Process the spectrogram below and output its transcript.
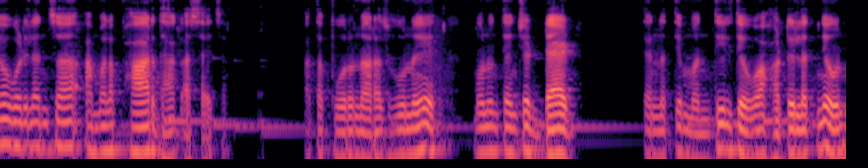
तेव्हा वडिलांचा आम्हाला फार धाक असायचा. आता पोरं नाराज होऊ नयेत म्हणून त्यांचे डॅड त्यांना ते म्हणतील तेव्हा हॉटेलात नेऊन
